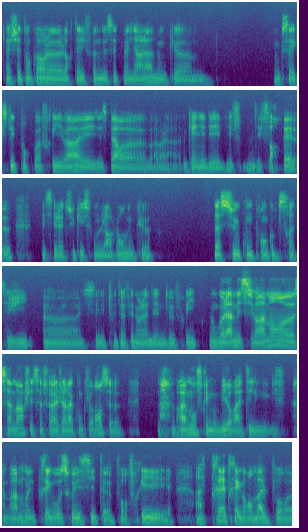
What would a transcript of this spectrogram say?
qui achètent encore le- leur téléphone de cette manière-là, donc euh, donc ça explique pourquoi Free y va et ils espèrent euh, bah, voilà, gagner des, des, des forfaits eux, et c'est là-dessus qu'ils font de l'argent, donc euh, ça se comprend comme stratégie, euh, c'est tout à fait dans l'ADN de Free. Donc voilà, mais si vraiment euh, ça marche et ça fait réagir la concurrence. euh, Vraiment, Free Mobile aura été une, vraiment une très grosse réussite pour Free et un très très grand mal pour,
